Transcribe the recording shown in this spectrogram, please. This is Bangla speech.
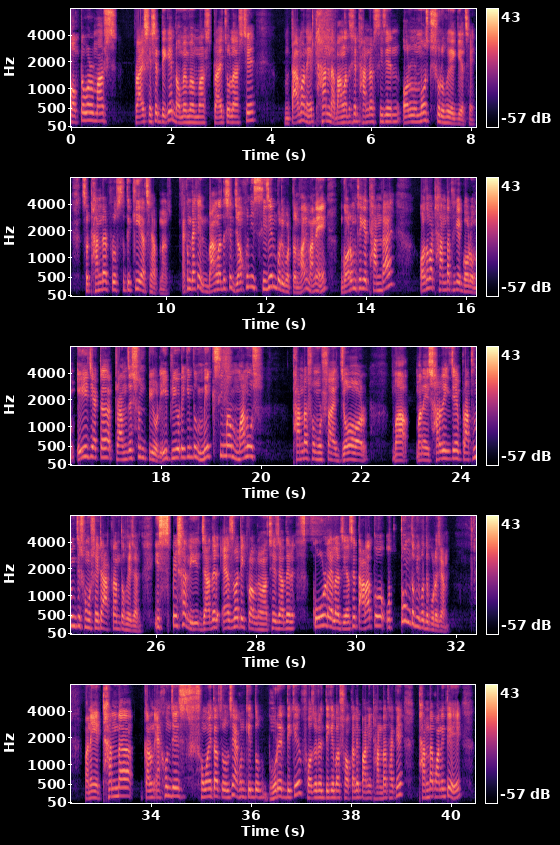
অক্টোবর মাস প্রায় শেষের দিকে, নভেম্বর মাস প্রায় চলে আসছে। তার মানে ঠান্ডা, বাংলাদেশে ঠান্ডার সিজন অলমোস্ট শুরু হয়ে গিয়েছে। সো ঠান্ডার প্রস্তুতি কি আছে আপনার? এখন দেখেন, বাংলাদেশে যখনই সিজন পরিবর্তন হয় মানে গরম থেকে ঠান্ডায় অথবা ঠান্ডা থেকে গরম, এই যে একটা ট্রানজেকশন পিরিয়ড এই পিরিয়ডে কিন্তু ম্যাক্সিমাম মানুষ ঠান্ডা সমস্যায় জ্বর বা মানে শারীরিক যে, প্রাথমিক যে সমস্যা, এটা আক্রান্ত হয়ে যান। স্পেশালি যাদের অ্যাজমাটিক প্রবলেম আছে, যাদের কোল্ড অ্যালার্জি আছে, তারা তো অত্যন্ত বিপদে পড়ে যান। মানে ঠান্ডা, কারণ এখন যে সময়টা চলছে, এখন কিন্তু ভোরের দিকে, ফজরের দিকে বা সকালে পানি ঠান্ডা থাকে। ঠান্ডা পানিতে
